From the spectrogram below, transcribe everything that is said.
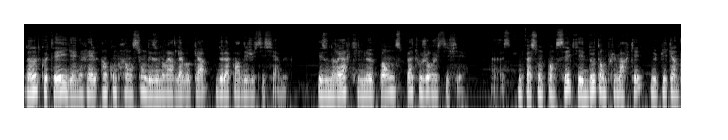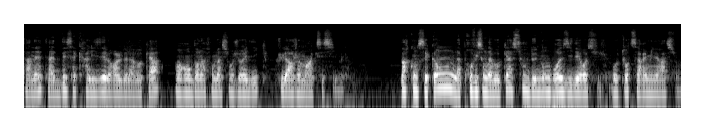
D'un autre côté, il y a une réelle incompréhension des honoraires de l'avocat de la part des justiciables, des honoraires qu'ils ne pensent pas toujours justifiés. C'est une façon de penser qui est d'autant plus marquée depuis qu'Internet a désacralisé le rôle de l'avocat en rendant l'information juridique plus largement accessible. Par conséquent, la profession d'avocat souffre de nombreuses idées reçues autour de sa rémunération.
